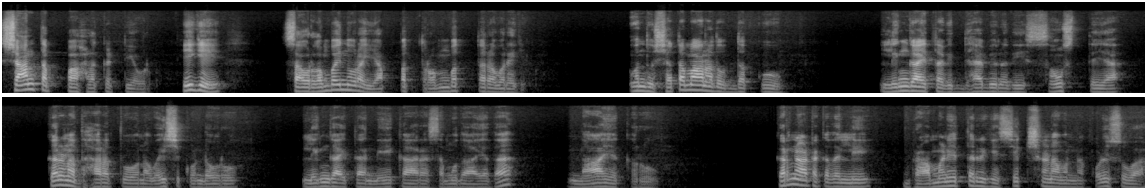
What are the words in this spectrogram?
ಶಾಂತಪ್ಪ ಹಳಕಟ್ಟಿಯವರು. ಹೀಗೆ ಸಾವಿರದ ಒಂಬೈನೂರ ಎಪ್ಪತ್ತೊಂಬತ್ತರವರೆಗೆ ಒಂದು ಶತಮಾನದ ಉದ್ದಕ್ಕೂ ಲಿಂಗಾಯತ ವಿದ್ಯಾಭಿವೃದ್ಧಿ ಸಂಸ್ಥೆಯ ಕರ್ಣಧಾರತ್ವವನ್ನು ವಹಿಸಿಕೊಂಡವರು ಲಿಂಗಾಯತ ನೇಕಾರ ಸಮುದಾಯದ ನಾಯಕರು. ಕರ್ನಾಟಕದಲ್ಲಿ ಬ್ರಾಹ್ಮಣೇತರರಿಗೆ ಶಿಕ್ಷಣವನ್ನು ಕೊಡಿಸುವ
